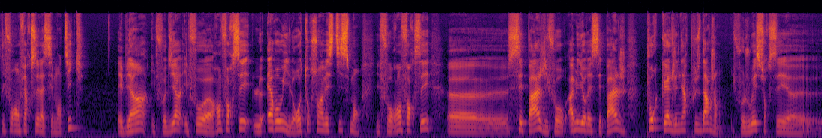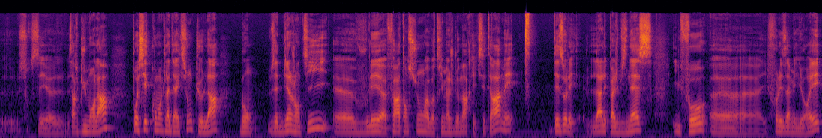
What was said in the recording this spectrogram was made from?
qu'il faut renforcer la sémantique, eh bien, il faut dire, il faut renforcer le ROI, le retour sur investissement. Il faut renforcer ces pages, il faut améliorer ces pages pour qu'elles génèrent plus d'argent. Il faut jouer sur ces, sur ces arguments-là pour essayer de convaincre la direction que là, bon, vous êtes bien gentil, euh, vous voulez euh, faire attention à votre image de marque, etc. Mais désolé, là, les pages business, il faut, euh, il faut les améliorer,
